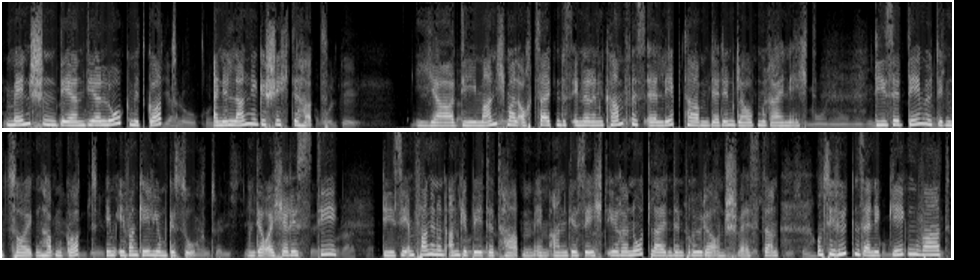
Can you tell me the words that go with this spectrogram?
Menschen, deren Dialog mit Gott eine lange Geschichte hat ja, die manchmal auch Zeiten des inneren Kampfes erlebt haben, der den Glauben reinigt. Diese demütigen Zeugen haben Gott im Evangelium gesucht und der Eucharistie, die sie empfangen und angebetet haben im Angesicht ihrer notleidenden Brüder und Schwestern, und sie hüten seine Gegenwart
